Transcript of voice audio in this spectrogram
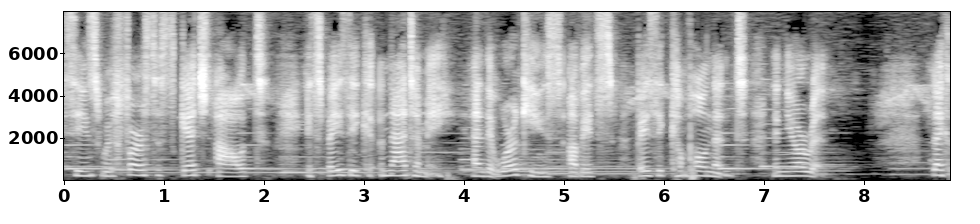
since we first sketched out its basic anatomy and the workings of its basic component, the neuron. Like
